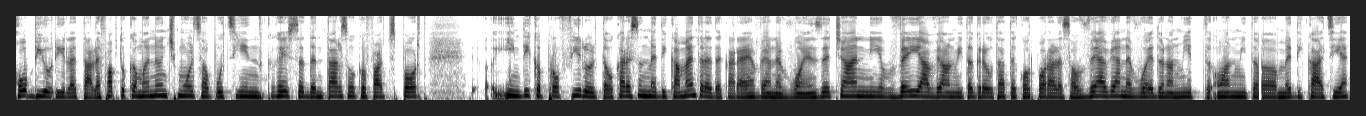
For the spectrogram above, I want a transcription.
hobby-urile tale, faptul că mănânci mult sau puțin, că ești sedentar sau că faci sport, indică profilul tău, care sunt medicamentele de care ai avea nevoie. În 10 ani vei avea o anumită greutate corporală sau vei avea nevoie de un anumit, o anumită medicație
